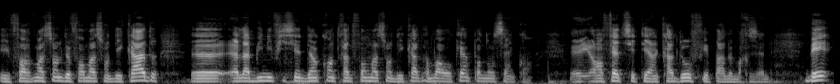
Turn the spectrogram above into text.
une formation de formation des cadres. elle a bénéficié d'un contrat de formation des cadres marocains pendant 5 ans. Et en fait, c'était un cadeau fait par le Marzen. Mais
